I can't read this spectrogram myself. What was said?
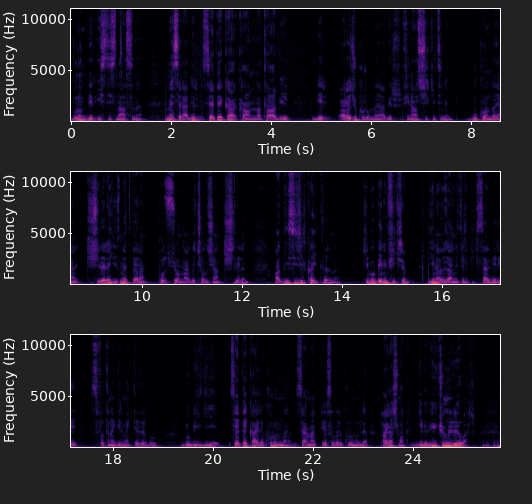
Bunun bir istisnasını. Mesela bir SPK kanununa tabi bir aracı kurum veya bir finans şirketinin bu konuda yani kişilere hizmet veren pozisyonlarda çalışan kişilerin adli sicil kayıtlarını ki bu benim fikrim yine özel nitelikli kişisel veri sıfatına girmektedir bu. bu bilgiyi SPK ile kurumla, sermaye piyasaları kurumuyla paylaşmak gibi bir yükümlülüğü var. Hı hı.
